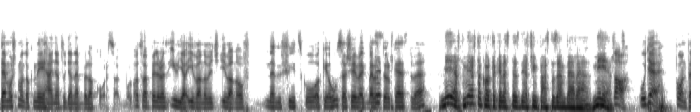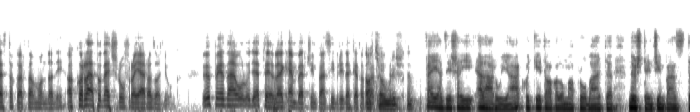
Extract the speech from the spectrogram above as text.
de most mondok néhányat ugyanebből a korszakból. Ott van például az Ilya Ivanovics Ivanov nevű fickó, aki a 20-as években kezdve... Miért? Miért akarta keresztezni a csimpánzt az emberrel? Miért? Na, ugye? Pont ezt akartam mondani. Akkor látod, egy srófra jár az agyunk. Ő például ugye tényleg ember-csimpánz hibrideket akar. Atya úristen. Feljegyzései elárulják, hogy két alkalommal próbált nőstény csimpánzt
